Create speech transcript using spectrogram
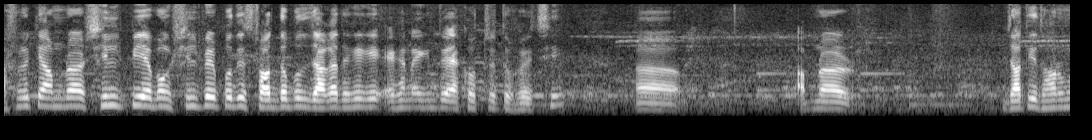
আসলে কি আমরা শিল্পী এবং শিল্পের প্রতি শ্রদ্ধাবোধ জায়গা থেকে এখানে কিন্তু একত্রিত হয়েছি? আপনার জাতি, ধর্ম,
